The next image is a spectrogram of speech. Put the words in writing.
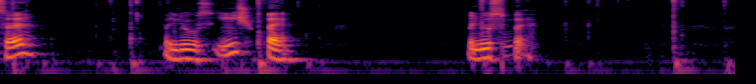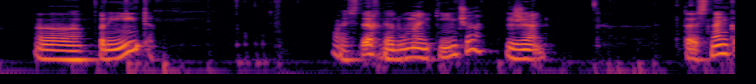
c պլյուս ինչ p պլյուս p. Print այստեղ դնում ենք ինչը? Ժ-ն տեսնենք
